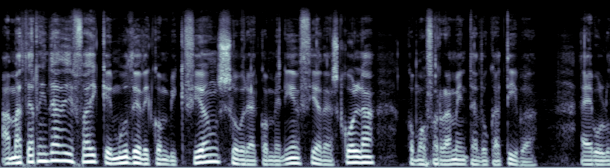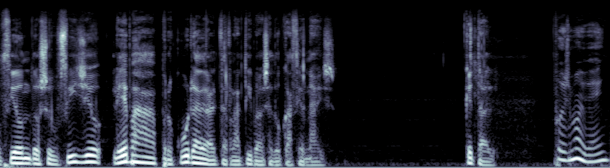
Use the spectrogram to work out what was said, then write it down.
A maternidade fai que mude de convicción sobre a conveniencia da escola como ferramenta educativa. A evolución do seu fillo leva á procura de alternativas educacionais. Que tal? Pois moi ben.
